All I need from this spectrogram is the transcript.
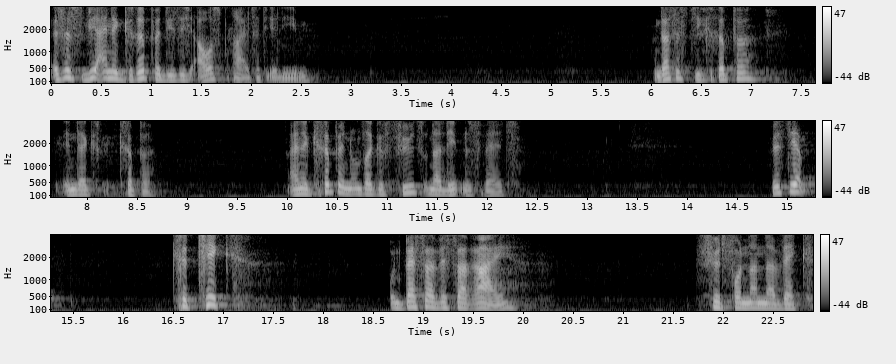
Es ist wie eine Grippe, die sich ausbreitet, ihr Lieben. Und das ist die Grippe in der Krippe. Eine Krippe in unserer Gefühls- und Erlebniswelt. Wisst ihr, Kritik und Besserwisserei führt voneinander weg,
